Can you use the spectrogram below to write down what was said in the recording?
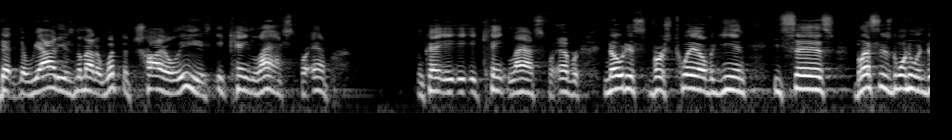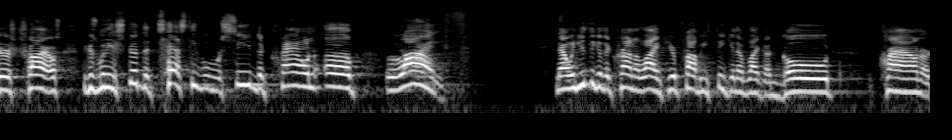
that the reality is no matter what the trial is, it can't last forever. Okay, it, it, can't last forever. Notice verse 12 again, he says, Blessed is the one who endures trials, because when he stood the test, he will receive the crown of life. Now, when you think of the crown of life, you're probably thinking of like a gold crown or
